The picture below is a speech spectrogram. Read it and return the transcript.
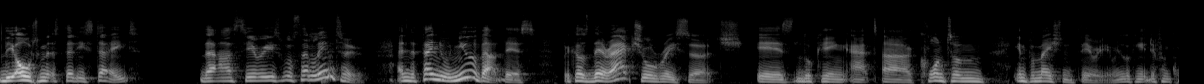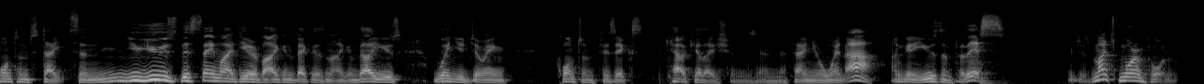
the ultimate steady state that our series will settle into. And Nathaniel knew about this because their actual research is looking at uh, quantum information theory. I mean, looking at different quantum states. And you use this same idea of eigenvectors and eigenvalues when you're doing quantum physics calculations. And Nathaniel went, ah, I'm going to use them for this, which is much more important.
